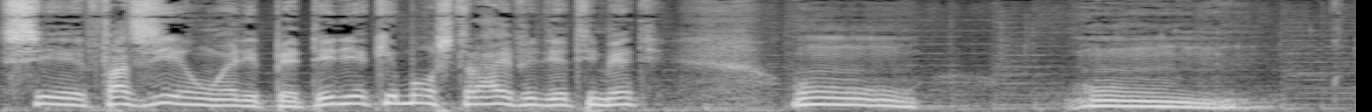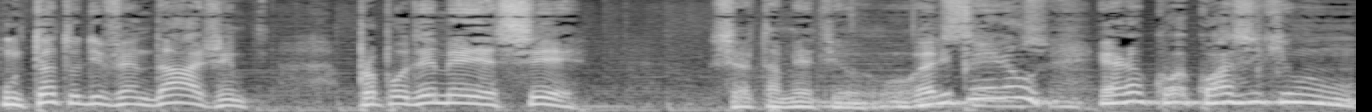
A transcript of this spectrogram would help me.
se fazia um LP. Teria que mostrar, evidentemente, um. um, um tanto de vendagem para poder merecer. Certamente, o LP Sim, era, sim. era qu- quase que um,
